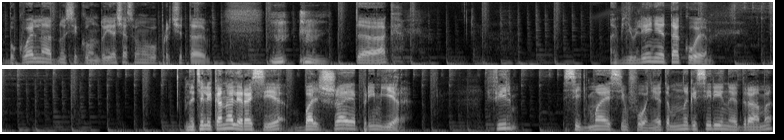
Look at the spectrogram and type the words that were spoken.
Буквально одну секунду. Я сейчас вам его прочитаю. Так. Объявление такое. На телеканале «Россия» большая премьера. Фильм «Седьмая симфония». Это многосерийная драма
